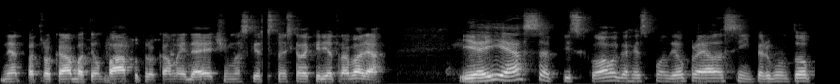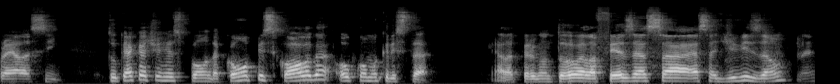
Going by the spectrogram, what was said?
né, para trocar, bater um papo, trocar uma ideia, tinha umas questões que ela queria trabalhar. E aí essa psicóloga respondeu para ela assim, perguntou para ela assim: "Tu quer que eu te responda como psicóloga ou como cristã?" Ela perguntou, ela fez essa essa divisão né,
